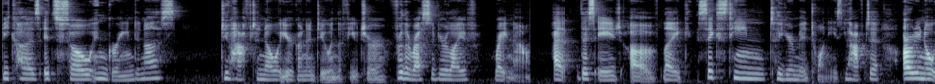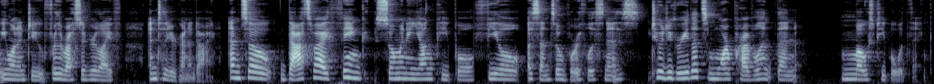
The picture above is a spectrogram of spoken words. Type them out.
because it's so ingrained in us to have to know what you're going to do in the future for the rest of your life right now. At this age of like 16 to your mid 20s, you have to already know what you want to do for the rest of your life until you're gonna die. And so that's why I think so many young people feel a sense of worthlessness to a degree that's more prevalent than most people would think.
